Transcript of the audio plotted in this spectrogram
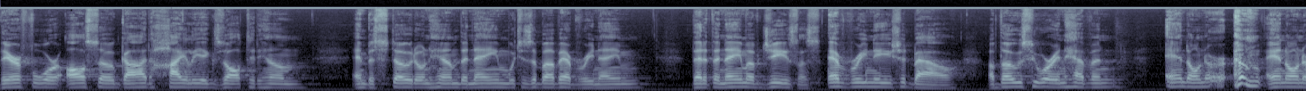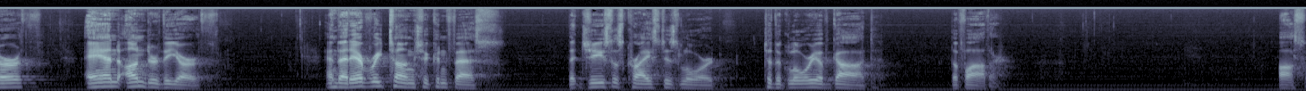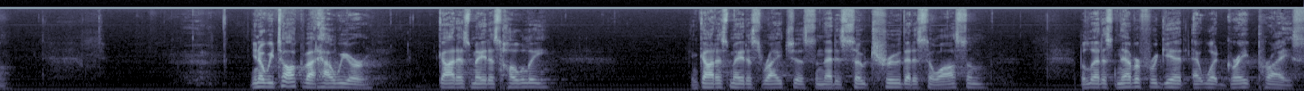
Therefore, also God highly exalted him and bestowed on him the name which is above every name, that at the name of Jesus every knee should bow of those who are in heaven and on earth and on earth and under the earth, and that every tongue should confess that Jesus Christ is Lord to the glory of God the Father. Awesome. You know, we talk about how we are, God has made us holy, and God has made us righteous, and that is so true, that is so awesome. But let us never forget at what great price,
